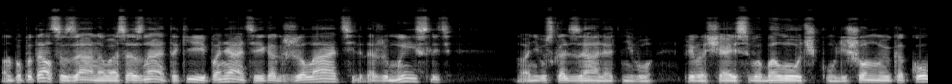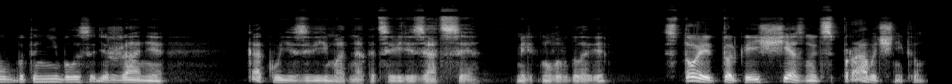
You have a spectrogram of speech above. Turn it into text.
он попытался заново осознать такие понятия, как желать или даже мыслить, но они ускользали от него, превращаясь в оболочку, лишенную какого бы то ни было содержания. Как уязвима, однако, цивилизация, мелькнула в голове. Стоит только исчезнуть справочником,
